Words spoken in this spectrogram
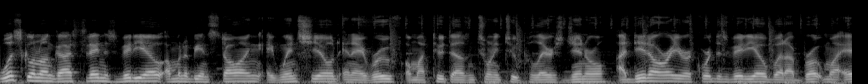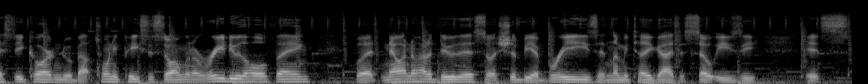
What's going on guys? Today in this video, I'm going to be installing a windshield and a roof on my 2022 Polaris General. I did already record this video, but I broke my SD card into about 20 pieces, so I'm going to redo the whole thing. But now I know how to do this, so it should be a breeze. And let me tell you guys, it's so easy. It's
